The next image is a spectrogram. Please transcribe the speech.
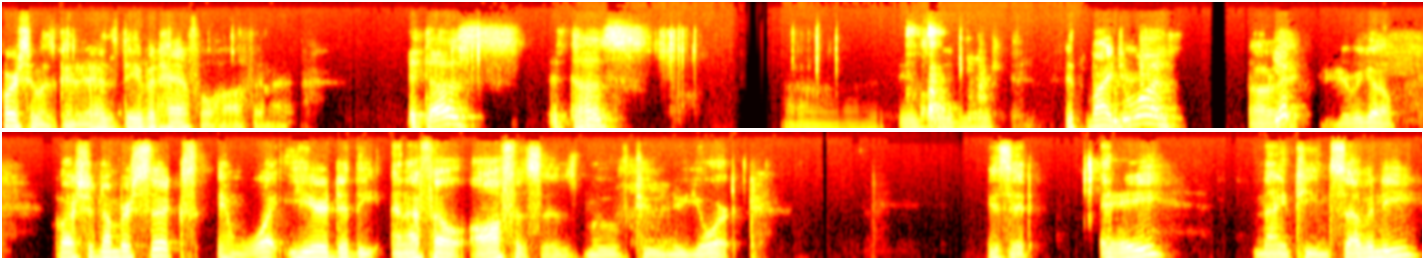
course, it was good. It has David Hasselhoff in it. it does it does Uh, is it? It's my turn. one All right, Yep. here we go. Question number six. In what year did the NFL offices move to New York? Is it A, 1970,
